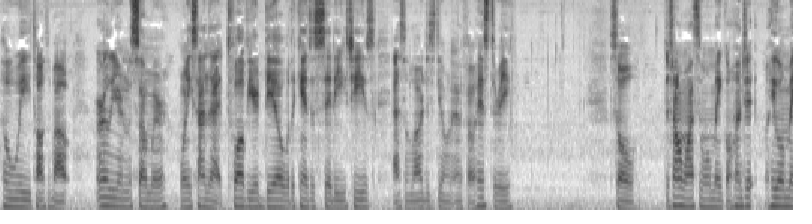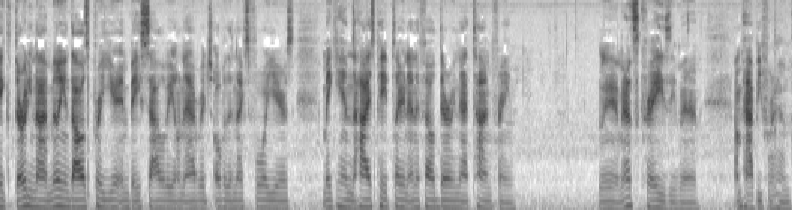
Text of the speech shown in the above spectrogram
who we talked about earlier in the summer when he signed that 12-year deal with the Kansas City Chiefs as the largest deal in NFL history. So Deshaun Watson will make 100. He will make 39 million dollars per year in base salary on average over the next four years, making him the highest paid player in NFL during that time frame. Man, that's crazy, man. I'm happy for him.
